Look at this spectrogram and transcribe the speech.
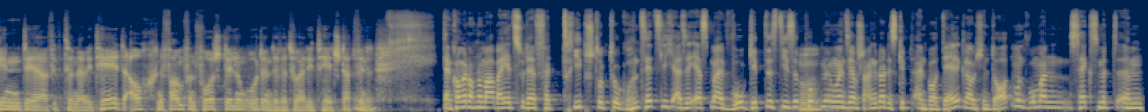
in der Fiktionalität auch auch eine Form von Vorstellung oder in der Virtualität stattfindet. Mhm. Dann kommen wir doch nochmal aber jetzt zu der Vertriebsstruktur grundsätzlich. Also erstmal, wo gibt es diese mhm. Puppen? Mhm. Sie haben schon angedeutet, es gibt ein Bordell, glaube ich, in Dortmund, wo man Sex mit ähm,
